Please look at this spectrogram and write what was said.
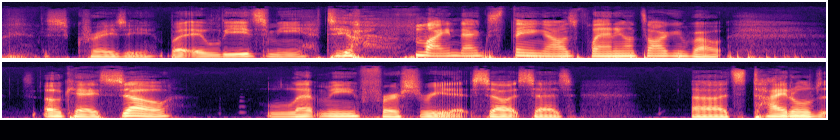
this is crazy, but it leads me to my next thing I was planning on talking about. Okay, so let me first read it. So it says, uh, it's titled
